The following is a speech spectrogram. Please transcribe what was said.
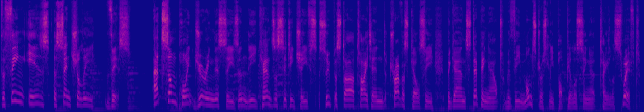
The thing is essentially this. At some point during this season, the Kansas City Chiefs superstar tight end Travis Kelce began stepping out with the monstrously popular singer Taylor Swift.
